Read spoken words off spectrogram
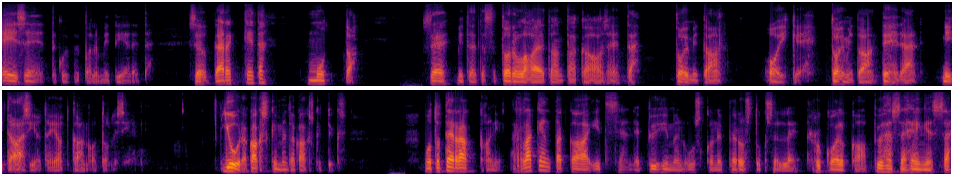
Ei se, että kuinka paljon me tiedetään. Se on tärkeää, mutta se, mitä tässä todella haetaan takaa, on se, että toimitaan oikein. Toimitaan, tehdään niitä asioita, jotka on otollisia. Juura 2021. Mutta te rakkaani, rakentakaa itseänne pyhimmän uskonne perustukselle, rukoilkaa pyhässä hengessä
